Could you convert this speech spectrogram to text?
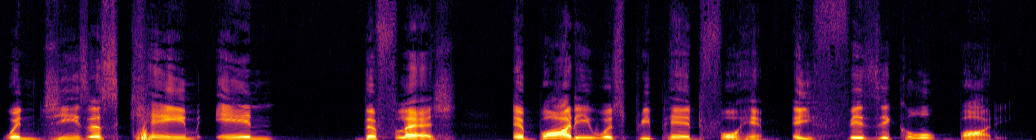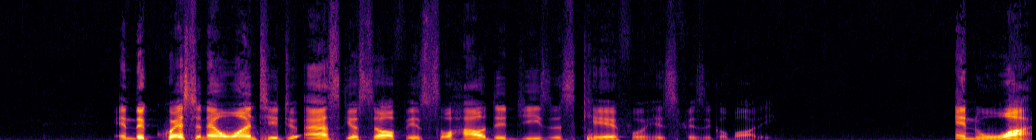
When Jesus came in the flesh, a body was prepared for him, a physical body. And the question I want you to ask yourself is so, how did Jesus care for his physical body? And why?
